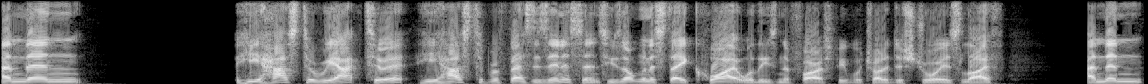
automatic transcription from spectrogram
And then he has to react to it. He has to profess his innocence. He's not going to stay quiet while these nefarious people try to destroy his life. And then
